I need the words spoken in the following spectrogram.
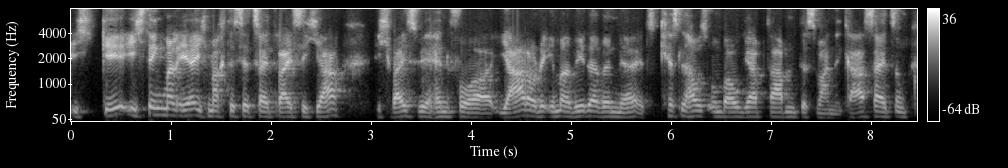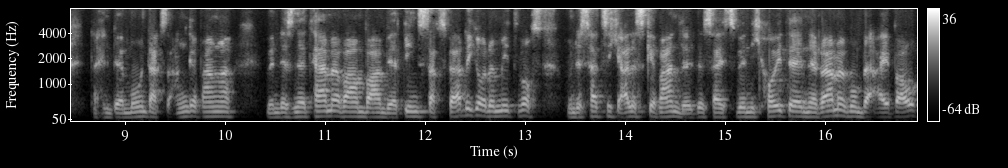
ich gehe, ich denke mal eher, ich mache das jetzt seit 30 Jahren. Ich weiß, wir haben vor Jahren oder immer wieder, wenn wir jetzt Kesselhausumbau gehabt haben, das war eine Gasheizung, da haben wir montags angefangen. Wenn das nicht wärmer war, waren wir dienstags fertig oder mittwochs und es hat sich alles gewandelt. Das heißt, wenn ich heute eine Wärmepumpe einbaue,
